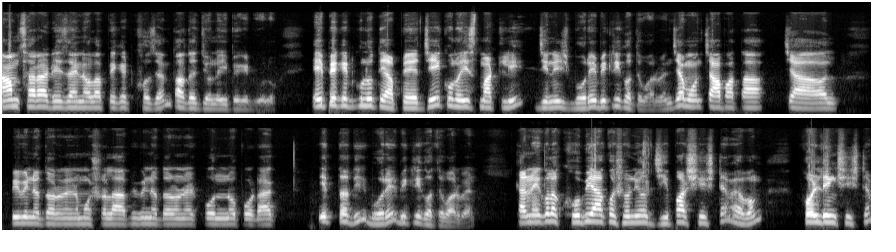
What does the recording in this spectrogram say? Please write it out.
নাম ছাড়া ডিজাইনওয়ালা প্যাকেট খোঁজেন, তাদের জন্য এই প্যাকেটগুলো এই প্যাকেটগুলোতে আপনি যে কোনো স্মার্টলি জিনিস ভরে বিক্রি করতে পারবেন। যেমন চা পাতা, চাল, বিভিন্ন ধরনের মশলা, বিভিন্ন ধরনের পণ্য প্রোডাক্ট ইত্যাদি ভরে বিক্রি করতে পারবেন। কারণ এগুলো খুবই আকর্ষণীয় জিপার সিস্টেম এবং ফোল্ডিং সিস্টেম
